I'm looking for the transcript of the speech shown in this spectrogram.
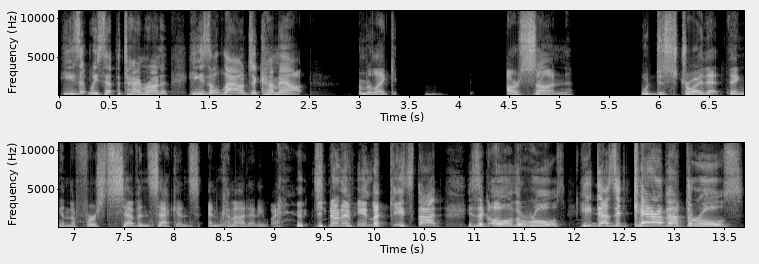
he's we set the timer on it. He's allowed to come out. And we're like, our son would destroy that thing in the first seven seconds and come out anyway. Do you know what I mean? Like he's not. He's like, oh, the rules. He doesn't care about the rules.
